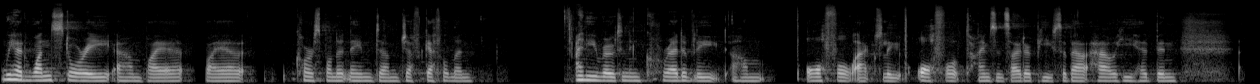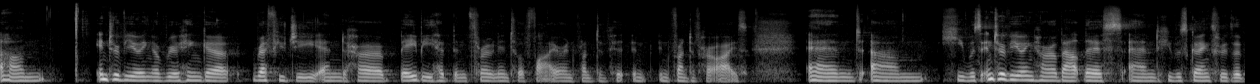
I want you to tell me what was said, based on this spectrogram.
we had one story um, by a by a correspondent named um, Jeff Gettleman, and he wrote an incredibly um, awful, actually awful Times Insider piece about how he had been. Interviewing a Rohingya refugee, and her baby had been thrown into a fire in front of, his, in, in front of her eyes. And um, he was interviewing her about this, and he was going through the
